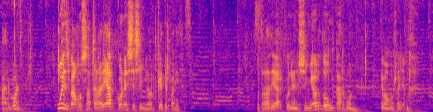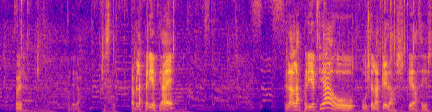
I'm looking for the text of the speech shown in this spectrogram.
carbón. Pues vamos a tradear con ese señor, ¿qué te parece? A tradear con el señor Don Carbón, que vamos a llamar. A ver, ¿cuál era? Este. Dame la experiencia, ¿eh? ¿Te das la experiencia o, o te la quedas? ¿Qué haces?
